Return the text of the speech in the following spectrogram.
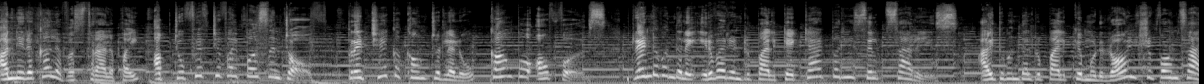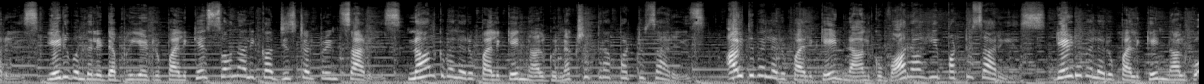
అన్ని రకాల వస్త్రాలపై up to fifty five percent off ప్రత్యేక కౌంటర్లలో కాంబో ఆఫర్స్ రెండు వందల ఇరవై రెండు రూపాయలకే క్యాడ్బరీ సిల్క్ సారీస్ ఐదు వందల రూపాయలకే మూడు రాయల్ షిఫాన్ సారీస్ ఏడు వందల డెబ్బై ఏడు రూపాయలకే సోనాలికా డిజిటల్ ప్రింట్ సారీస్ నాలుగు వేల రూపాయలకే నాలుగు నక్షత్ర పట్టు సారీస్ ఐదు వేల రూపాయలకే నాలుగు వారాహి పట్టు సారీస్ ఏడు వేల రూపాయలకే నాలుగు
